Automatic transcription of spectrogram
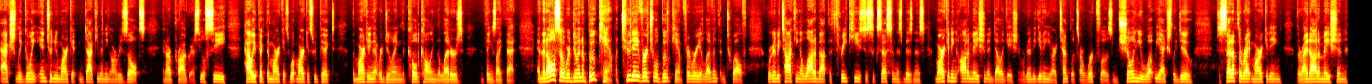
actually going into a new market and documenting our results and our progress. You'll see how we picked the markets, what markets we picked, the marketing that we're doing, the cold calling, the letters, and things like that. And then also, we're doing a boot camp, a two day virtual boot camp, February 11th and 12th. We're going to be talking a lot about the three keys to success in this business marketing, automation, and delegation. We're going to be giving you our templates, our workflows, and showing you what we actually do to set up the right marketing, the right automation,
